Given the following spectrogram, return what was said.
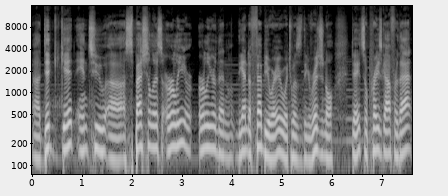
uh, did get into uh, a specialist earlier earlier than the end of February, which was the original date. So praise God for that.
